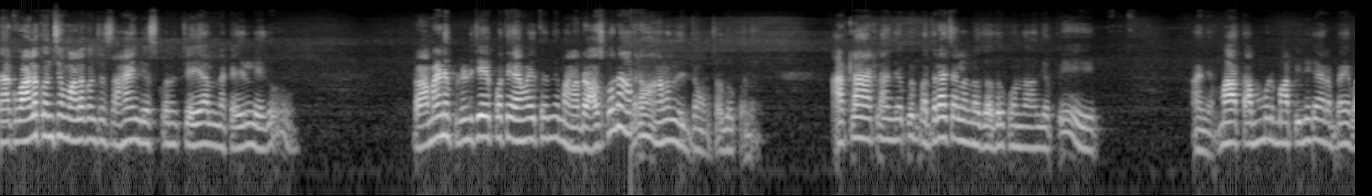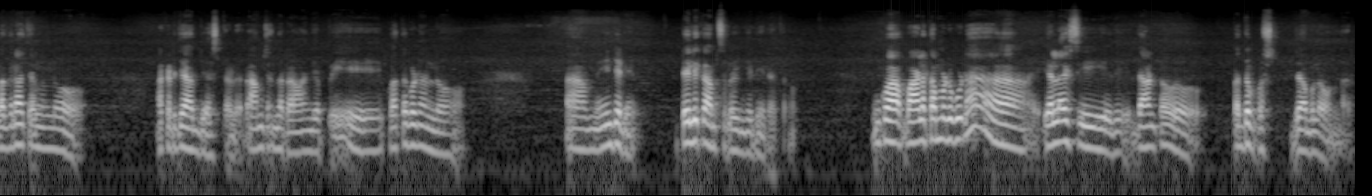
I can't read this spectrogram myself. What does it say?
నాకు వాళ్ళ కొంచెం వాళ్ళ కొంచెం సహాయం చేసుకొని చేయాలి నాకు ఏం లేదు. రామాయణం ప్రింట్ చేయకపోతే ఏమవుతుంది మనం రాసుకొని అందరం ఆనందిద్దాం చదువుకొని. అట్లా అట్లా అని చెప్పి భద్రాచలంలో చదువుకుందాం అని చెప్పి అని మా తమ్ముడు మా పిన్ని గారి అబ్బాయి భద్రాచలంలో అక్కడ జాబ్ చేస్తాడు. రామచంద్రరావు అని చెప్పి కొత్తగూడెంలో ఇంజనీర్ టెలికామ్స్లో ఇంజనీర్ అతను. ఇంకో వాళ్ళ తమ్ముడు కూడా ఎల్ఐసి దాంట్లో పెద్ద పోస్ట్ జాబ్లో ఉన్నారు.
